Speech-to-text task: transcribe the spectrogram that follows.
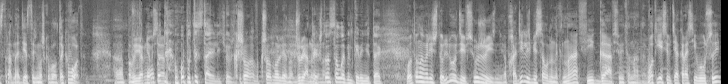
Странное детство немножко было. Так вот, э, вернемся Опыт, опыты ставили, что же. к, Шо- к Шону Лену, Джулиану Так Леннону. что с соломинками не так? Вот он говорит, что люди всю жизнь обходились без соломинок. Нафига все это надо? Вот если у тебя красивые усы,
